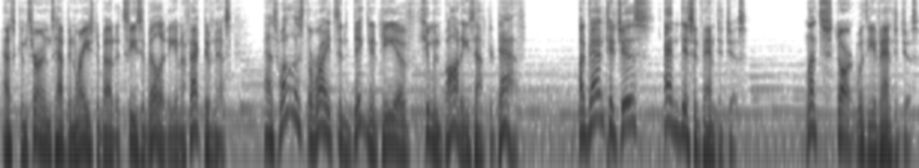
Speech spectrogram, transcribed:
as concerns have been raised about its feasibility and effectiveness, as well as the rights and dignity of human bodies after death. Advantages and disadvantages. Let's start with the advantages.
